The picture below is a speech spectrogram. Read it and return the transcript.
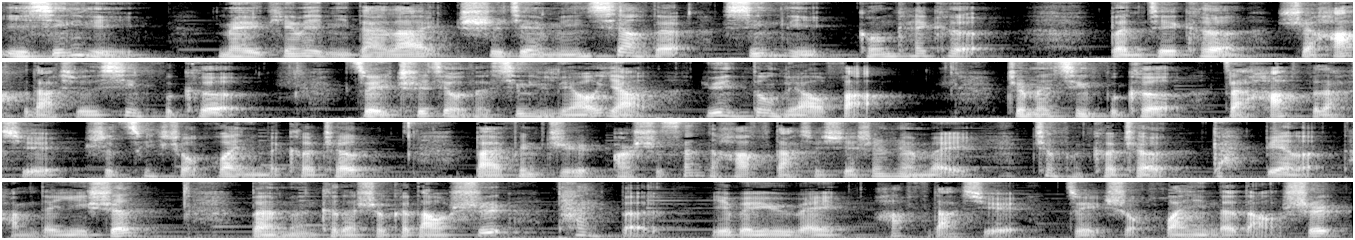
易心理每天为你带来世界名校的心理公开课。本节课是哈佛大学的幸福课，最持久的心理疗养运动疗法。这门幸福课在哈佛大学是最受欢迎的课程，百分之二十三的哈佛大学学生认为这门课程改变了他们的一生。本门课的授课导师泰本也被誉为哈佛大学最受欢迎的导师。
